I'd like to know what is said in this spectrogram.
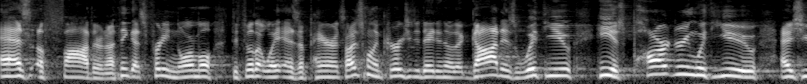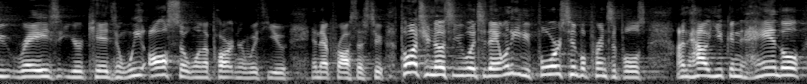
as a father. And I think that's pretty normal to feel that way as a parent. So I just want to encourage you today to know that God is with you. He is partnering with you as you raise your kids. And we also want to partner with you in that process too. Pull out your notes if you would today. I want to give you four simple principles on how you can handle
